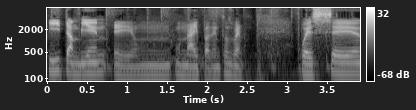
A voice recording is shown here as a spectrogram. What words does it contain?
Y también eh, un, iPad. Entonces, bueno, pues eh,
